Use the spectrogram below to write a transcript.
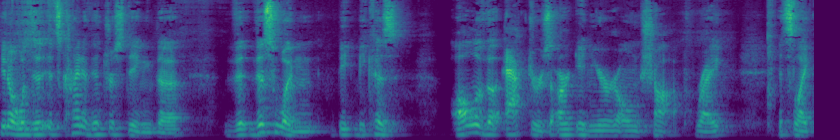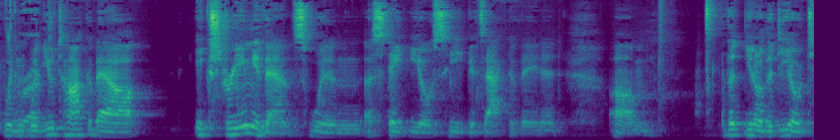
You know, it's kind of interesting. The, the this one, because all of the actors aren't in your own shop, right? It's like when, when you talk about extreme events, when a state EOC gets activated, um, that, you know, the DOT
